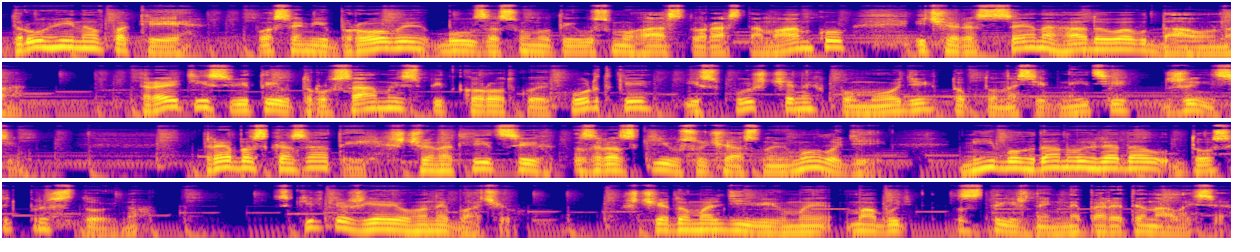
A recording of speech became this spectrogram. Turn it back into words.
Другий, навпаки, по самі брови був засунутий у смугасту растаманку і через це нагадував дауна. Третій світив трусами з-під короткої куртки і спущених по моді, тобто на сідниці, джинсів. Треба сказати, що на тлі цих зразків сучасної молоді мій Богдан виглядав досить пристойно. Скільки ж я його не бачив. Ще до Мальдівів ми, мабуть, з тиждень не перетиналися.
